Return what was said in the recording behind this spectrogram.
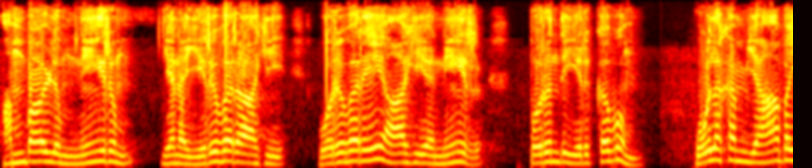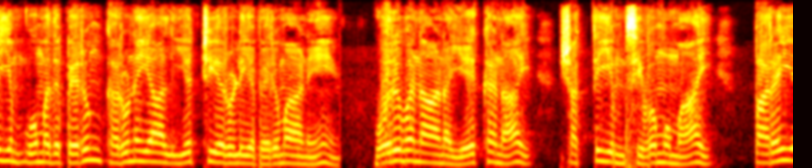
அம்பாளும் நீரும் என இருவராகி ஒருவரே ஆகிய நீர் பொருந்தி இருக்கவும்? உலகம் யாவையும் உமது பெருங்கருணையால் இயற்றியருளிய பெருமானே ஒருவனான ஏக்கனாய் சக்தியும் சிவமுமாய் பறை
